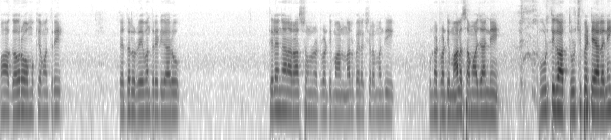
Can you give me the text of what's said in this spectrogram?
మా గౌరవ ముఖ్యమంత్రి పెద్దలు రేవంత్ రెడ్డి గారు తెలంగాణ రాష్ట్రంలో ఉన్నటువంటి మా నలభై లక్షల మంది ఉన్నటువంటి మాల సమాజాన్ని పూర్తిగా తుడిచిపెట్టేయాలని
